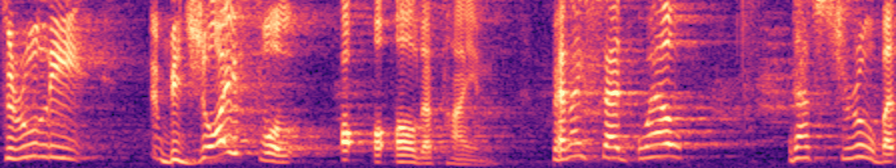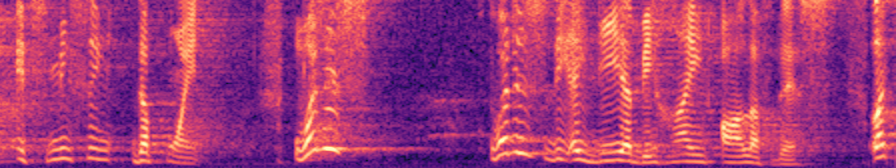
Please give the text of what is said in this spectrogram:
to really be joyful all, all the time. Then I said, well, that's true, but it's missing the point. What is what is the idea behind all of this? Like,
